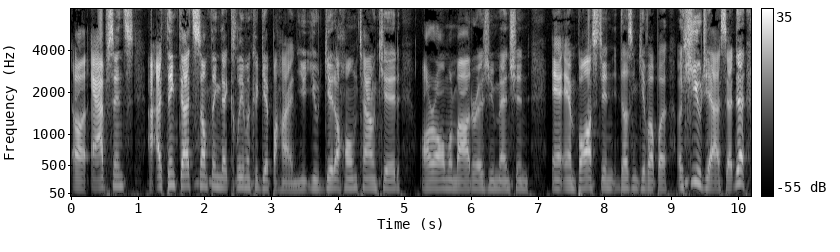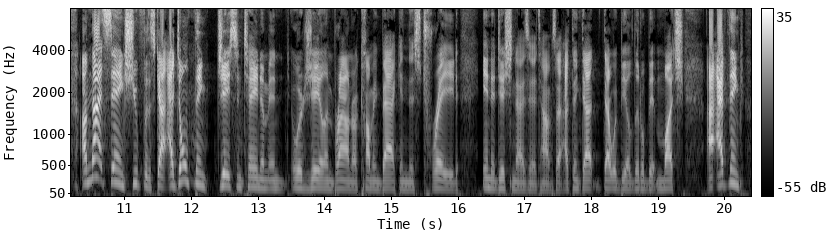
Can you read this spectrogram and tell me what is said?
uh, absence. I think that's something that Cleveland could get behind. You, you'd get a hometown kid, our alma mater, as you mentioned, and, Boston doesn't give up a, a, huge asset. I'm not saying shoot for the sky. I don't think Jayson Tatum and or Jaylen Brown are coming back in this trade in addition to Isaiah Thomas. I, I think that that would be a little bit much. I, I think –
